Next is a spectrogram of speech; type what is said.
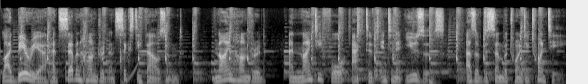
Liberia had 760,994 active internet users as of December 2020,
